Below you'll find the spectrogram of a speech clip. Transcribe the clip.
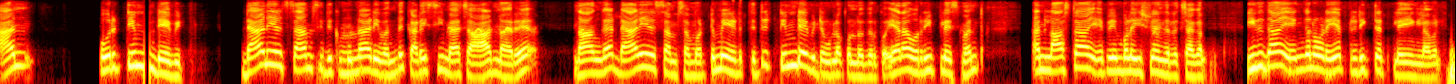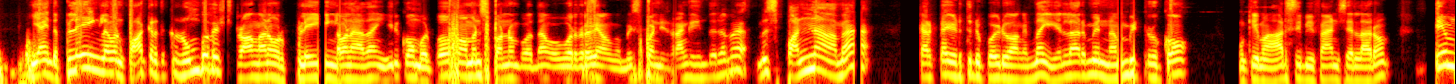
and ஒரு டிம் டேவிட் டேனியல் சாம்ஸ் இதுக்கு முன்னாடி வந்து கடைசி மேட்ச் ஆடினாரு. நாங்க டேனியல் சாம்ஸை மட்டுமே எடுத்துட்டு டிம் டேவிட்டை உள்ள கொண்டு வந்திருக்கோம். ஏன்னா ஒரு ரீப்ளேஸ்மெண்ட் அண்ட் லாஸ்டா எப்பயும் போல ஈஸ்வரேந்திர சகல் இதுதான் எங்களுடைய ப்ரிடிக்டட் பிளேயிங் லெவல் ஏன் இந்த பிளேயிங் லெவன் பாக்குறதுக்கு ரொம்பவே ஸ்ட்ராங்கான ஒரு பிளேயிங் லெவனா தான் இருக்கும். பட் பெர்ஃபார்மன்ஸ் பண்ணும்போது தான் ஒவ்வொரு தடவையும் அவங்க மிஸ் பண்ணிடுறாங்க. இந்த தடவை மிஸ் பண்ணாம கரெக்டா எடுத்துட்டு போயிடுவாங்கன்னு தான் எல்லாருமே நம்பிட்டு இருக்கோம். முக்கியமா ஆர்சிபி ஃபேன்ஸ் எல்லாரும். டிம்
